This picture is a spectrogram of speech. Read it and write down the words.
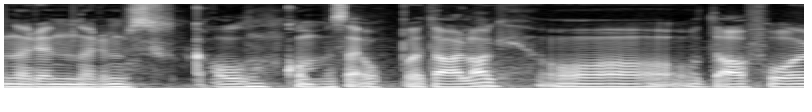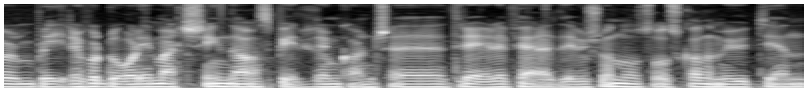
når de, når de skal komme seg opp på et A-lag, og, og, da får, blir det for dårlig matching, da spiller de kanskje tre- eller fjerdedivisjon, og så skal de ut i en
